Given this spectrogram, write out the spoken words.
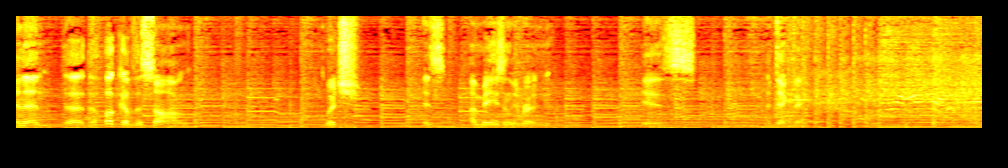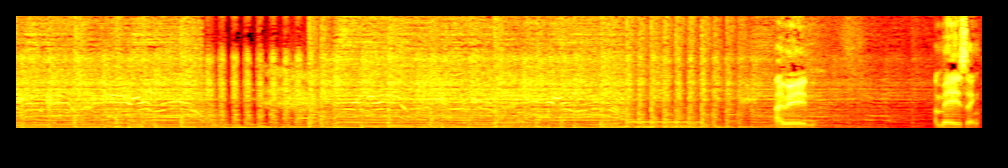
And then the, the hook of the song, which is amazingly written, is addicting. I mean, amazing,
